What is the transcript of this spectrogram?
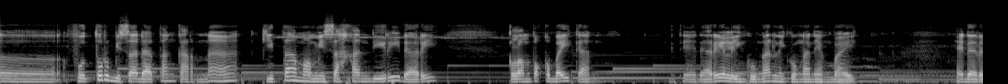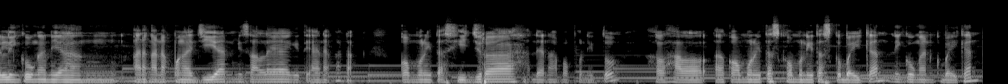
uh, futur bisa datang karena kita memisahkan diri dari kelompok kebaikan. Gitu ya dari lingkungan-lingkungan yang baik ya dari lingkungan yang anak-anak pengajian misalnya gitu ya anak-anak komunitas hijrah dan apa pun itu hal-hal uh, komunitas-komunitas kebaikan lingkungan kebaikan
